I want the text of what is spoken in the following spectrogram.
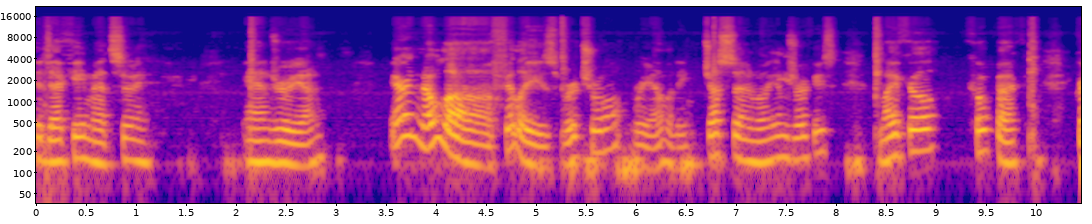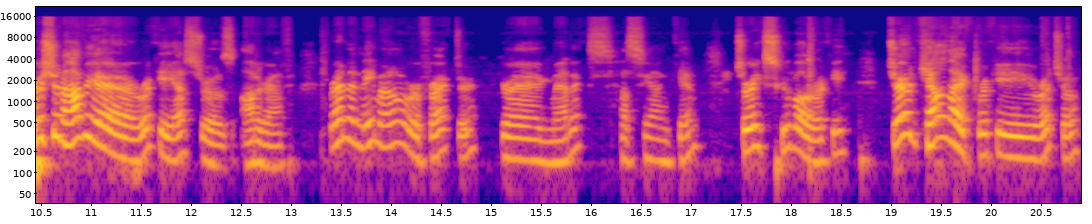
Hideki Matsui, Andrew Young, Aaron Nola, Phillies, virtual reality, Justin Williams, rookies, Michael Kopech, Cristian Javier, rookie Astros, autograph, Brandon Nimmo, refractor, Greg Maddux, Ha-Seong Kim, Tarik Skubal, rookie, Jarred Kelenic, rookie retro,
